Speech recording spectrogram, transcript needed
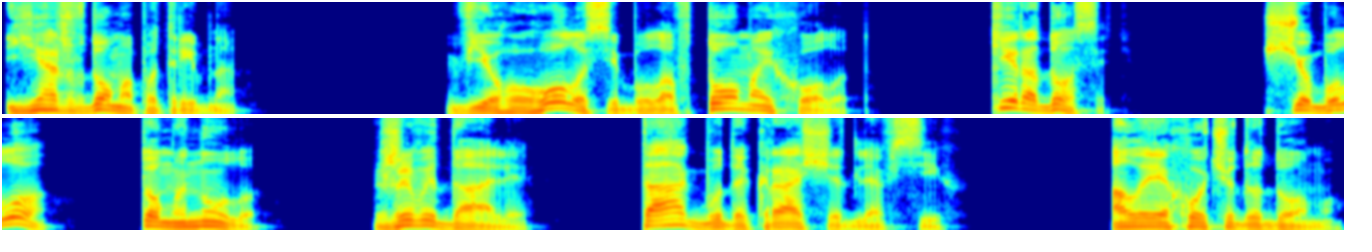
Я ж вдома потрібна. В його голосі була втома й холод. Кіра, досить. Що було, то минуло. Живи далі. Так буде краще для всіх. Але я хочу додому.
